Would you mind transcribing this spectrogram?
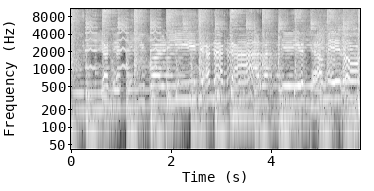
चूड़ियन की बड़ी झनकार मेरो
